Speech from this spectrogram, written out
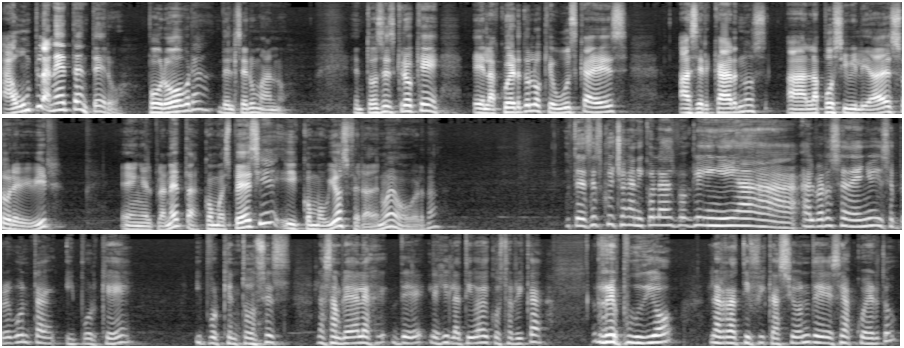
a un planeta entero por obra del ser humano. Entonces creo que el acuerdo lo que busca es acercarnos a la posibilidad de sobrevivir en el planeta como especie y como biosfera de nuevo, ¿verdad? Ustedes escuchan a Nicolás Boglin y a Álvaro Cedeño y se preguntan, ¿y por qué? ¿Y por qué entonces la Asamblea Legislativa de Costa Rica repudió la ratificación de ese acuerdo?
